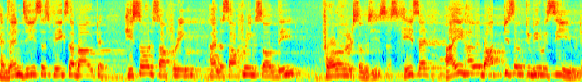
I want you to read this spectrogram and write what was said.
And then Jesus speaks about his own suffering and the sufferings of the followers of Jesus. He said, I have a baptism to be received.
